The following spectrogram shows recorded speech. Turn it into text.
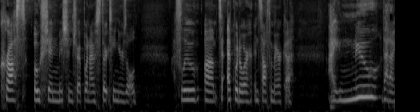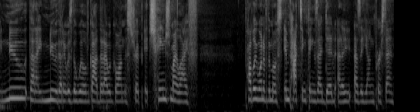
cross ocean mission trip when I was 13 years old. I flew um, to Ecuador in South America. I knew that I knew that I knew that it was the will of God that I would go on this trip. It changed my life. Probably one of the most impacting things I did a, as a young person.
